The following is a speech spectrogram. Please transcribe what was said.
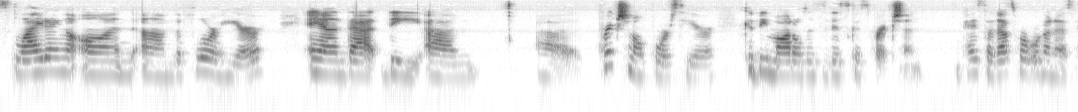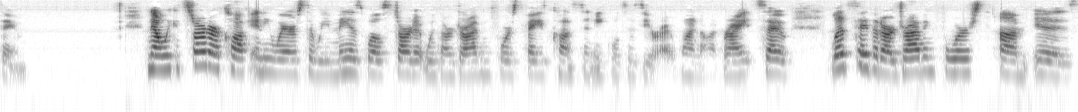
sliding on um, the floor here, and that the um, uh, frictional force here could be modeled as viscous friction. Okay, so that's what we're going to assume. Now we could start our clock anywhere, so we may as well start it with our driving force phase constant equal to zero. Why not, right? So let's say that our driving force um, is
